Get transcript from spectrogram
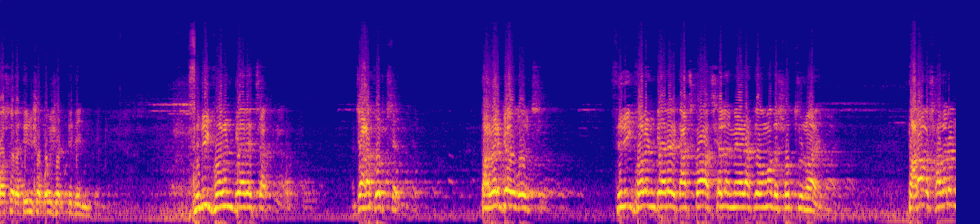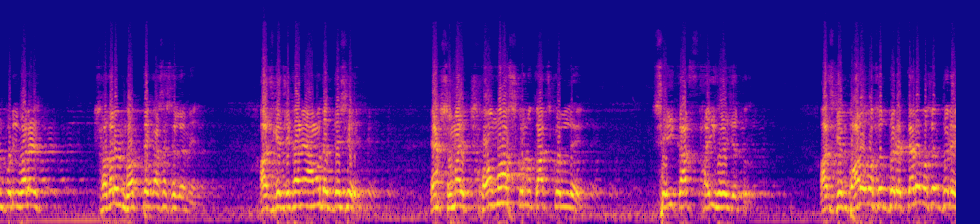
বছরে তিনশো পঁয়ষট্টি দিন। সিভিক ভলেন্টিয়ারের চাকরি, যারা করছেন, তাদেরকেও বলছি, সিভিক ভলেন্টিয়ারের কাজ করা ছেলে মেয়েরা কেউ আমাদের শত্রু নয়। তারাও সাধারণ পরিবারের সাধারণ ঘর থেকে আসা ছেলে মেয়ে। আজকে যেখানে আমাদের দেশে এক সময় ছ মাস কোনো কাজ করলে সেই কাজ স্থায়ী হয়ে যেত। আজকে বারো বছর ধরে, তেরো বছর ধরে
